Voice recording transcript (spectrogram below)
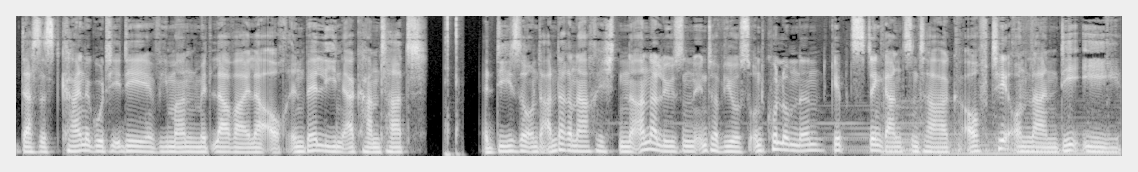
Das ist keine gute Idee, wie man mittlerweile auch in Berlin erkannt hat. Diese und andere Nachrichten, Analysen, Interviews und Kolumnen gibt's den ganzen Tag auf t-online.de.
